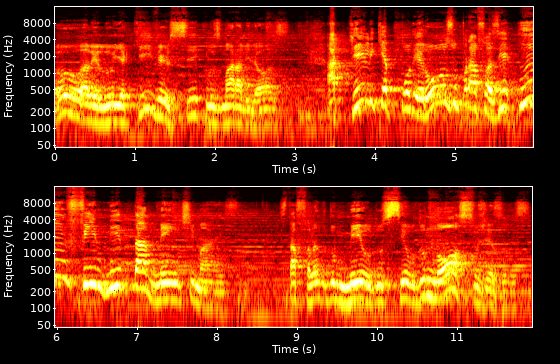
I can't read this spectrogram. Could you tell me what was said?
Oh, aleluia! Que versículos maravilhosos. Aquele que é poderoso para fazer infinitamente mais. Está falando do meu, do seu, do nosso Jesus.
